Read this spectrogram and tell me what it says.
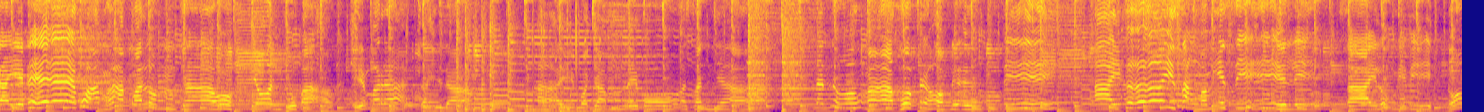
ใจเด้ความหักมาลมเท้าย้อนผู้บ่าวเขมราชใจดำอายบ่จำเลยบ่สัญญา นั้นน้องมาครบรอบหนึ่งปีอายเอ้ยสั่งมามีซีลีสายลงมีวีน้อง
